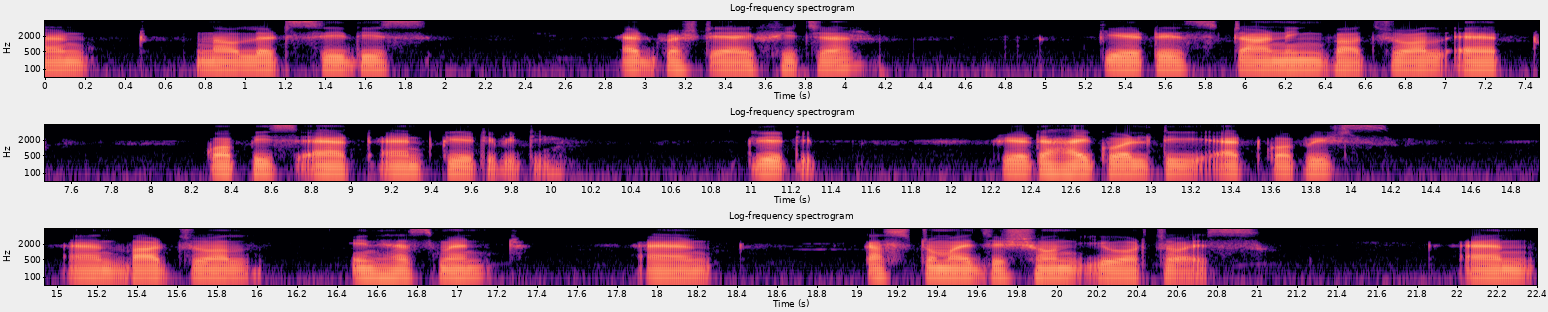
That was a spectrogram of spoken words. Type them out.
and now let's see this advanced ai feature create a stunning virtual ad copies at and creativity. Creative. Create a high quality at copies and virtual enhancement and customization your choice. And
